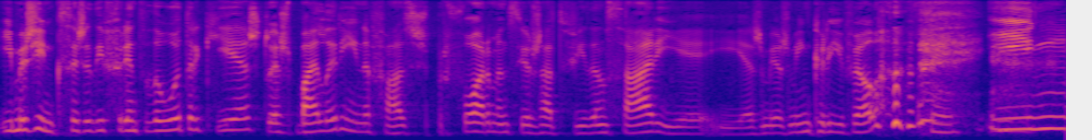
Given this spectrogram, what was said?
imagino que seja diferente da outra que és, tu és bailarina, fazes performance, eu já te vi dançar e, é, e és mesmo incrível. Sim. e,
